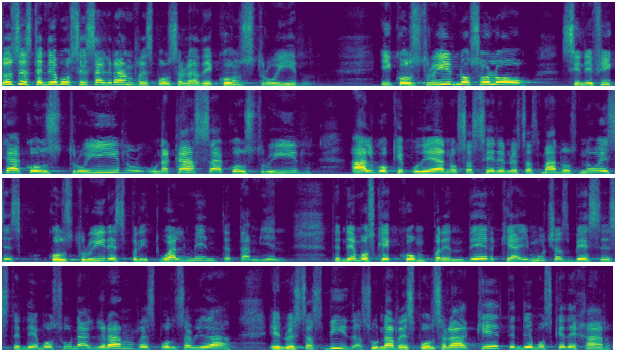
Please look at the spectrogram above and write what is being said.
Entonces tenemos esa gran responsabilidad de construir. Y construir no solo significa construir una casa, construir algo que pudiéramos hacer en nuestras manos, no es construir espiritualmente también. Tenemos que comprender que hay muchas veces tenemos una gran responsabilidad en nuestras vidas, una responsabilidad que tenemos que dejar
